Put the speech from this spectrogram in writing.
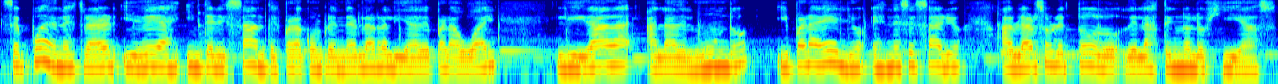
Se pueden extraer ideas interesantes para comprender la realidad de Paraguay ligada a la del mundo y para ello es necesario hablar sobre todo de las tecnologías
